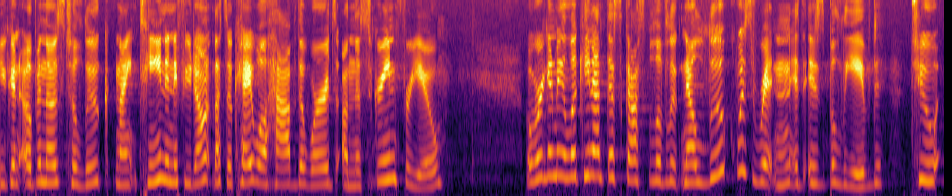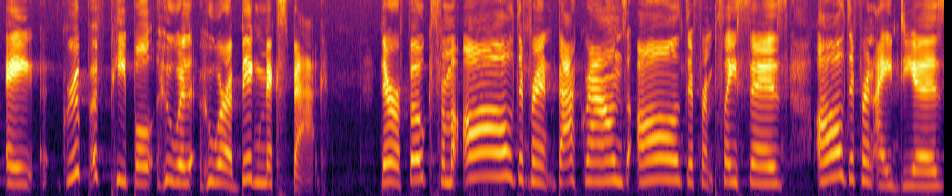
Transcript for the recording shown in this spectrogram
you can open those to Luke 19. And if you don't, that's okay. We'll have the words on the screen for you. But we're going to be looking at this Gospel of Luke. Now, Luke was written, it is believed, to a group of people who were, who were a big mixed bag. There are folks from all different backgrounds, all different places, all different ideas,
